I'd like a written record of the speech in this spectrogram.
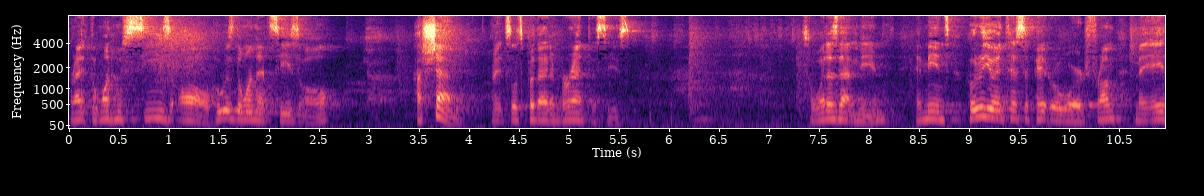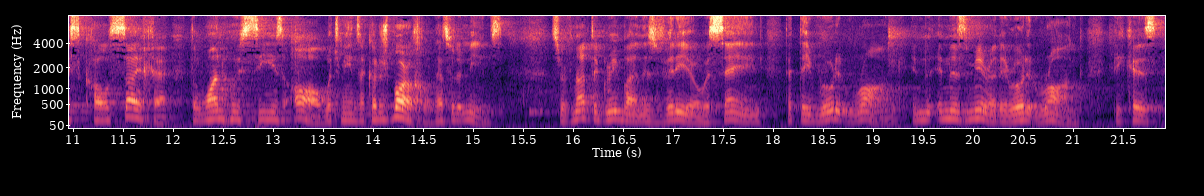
right? The one who sees all. Who is the one that sees all? Hashem, right? So let's put that in parentheses. So what does that mean? It means who do you anticipate reward from? Me'es kol seiche, the one who sees all, which means Hakadosh Baruch Hu. That's what it means. So if not the green Greenblatt in this video was saying that they wrote it wrong in in this mirror, they wrote it wrong because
